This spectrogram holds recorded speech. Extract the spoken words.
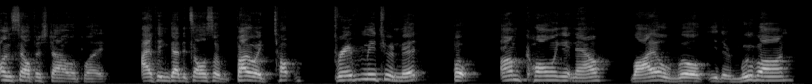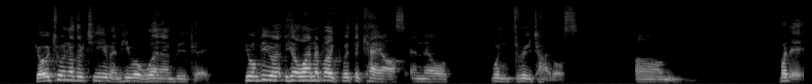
unselfish style of play. I think that it's also, by the way, tough, brave of me to admit, but I'm calling it now. Lyle will either move on, go to another team, and he will win MVP. He will be he'll end up like with the chaos, and they'll win three titles. Um, but it,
